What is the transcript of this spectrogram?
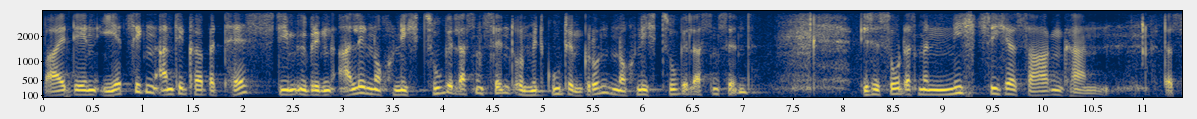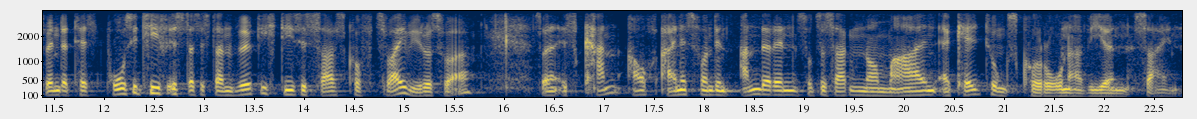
Bei den jetzigen Antikörpertests, die im Übrigen alle noch nicht zugelassen sind und mit gutem Grund noch nicht zugelassen sind, ist es so, dass man nicht sicher sagen kann, dass wenn der Test positiv ist, dass es dann wirklich dieses SARS-CoV-2-Virus war, sondern es kann auch eines von den anderen sozusagen normalen Erkältungskoronaviren sein.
